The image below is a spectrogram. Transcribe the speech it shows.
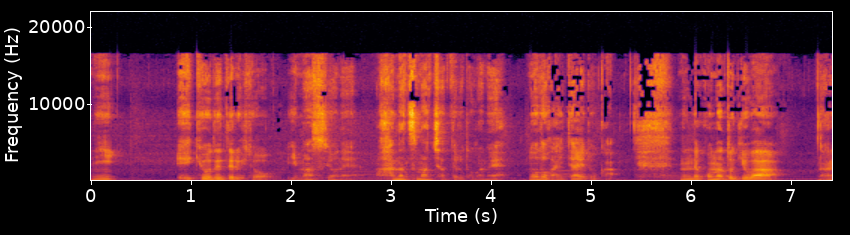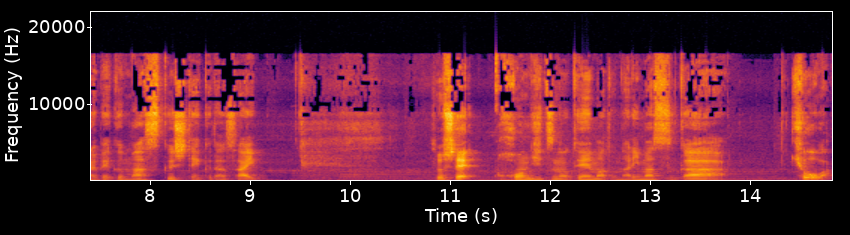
に影響出てる人いますよね。鼻詰まっちゃってるとかね、喉が痛いとか。なんでこんな時は、なるべくマスクしてください。そして本日のテーマとなりますが、今日は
